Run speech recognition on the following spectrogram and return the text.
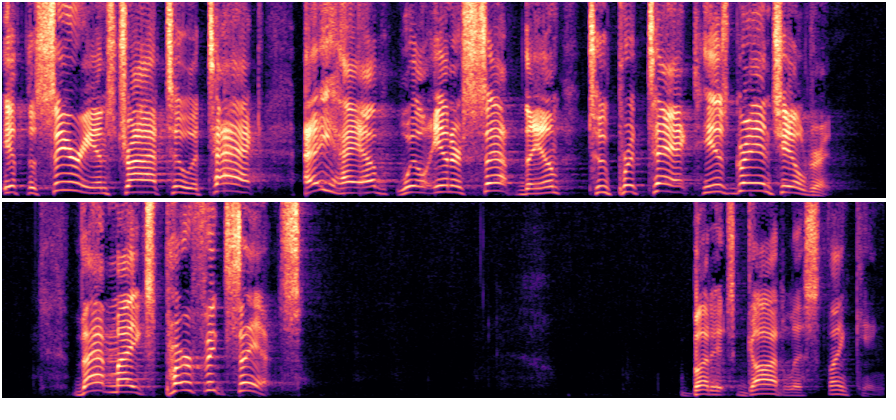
If the Syrians try to attack, Ahab will intercept them to protect his grandchildren. That makes perfect sense. But it's godless thinking.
